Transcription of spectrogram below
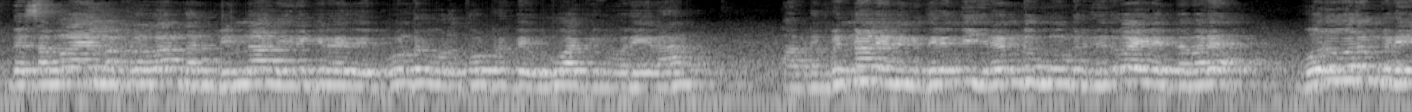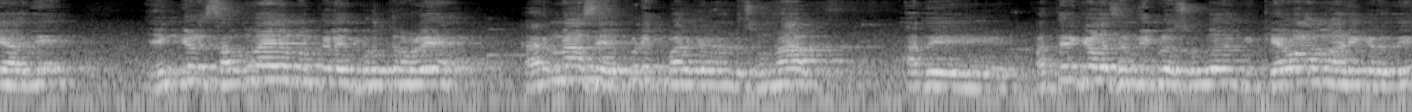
இந்த சமுதாய மக்கள் எல்லாம் தன் பின்னால் இருக்கிறது போன்ற ஒரு தோற்றத்தை உருவாக்கி வருகிறான். அப்படி பின்னால் எனக்கு தெரிந்து இரண்டு மூன்று நிர்வாகிகளை தவிர ஒருவரும் கிடையாது. எங்கள் சமுதாய மக்களை பொறுத்தவரை கருணாசை எப்படி பார்க்கிறேன் என்று சொன்னால் அது பத்திரிகையாளர் சந்திப்பில் சொல்வதற்கு கேவலமாக இருக்கிறது.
